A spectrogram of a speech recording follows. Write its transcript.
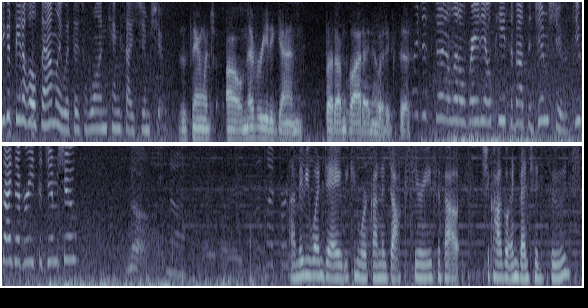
You could feed a whole family with this one king size gym shoe. It's a sandwich I'll never eat again, but I'm glad I know it exists. We're just doing a little radio piece about the gym shoe. Do you guys ever eat the gym shoe? No. Uh, maybe one day we can work on a doc series about Chicago invented foods.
